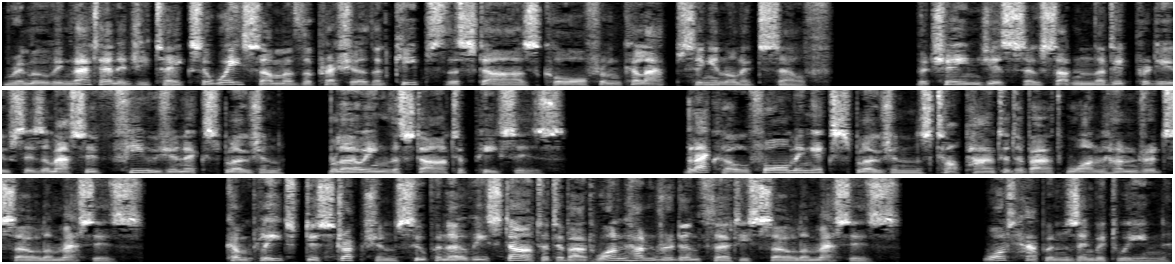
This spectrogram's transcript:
Removing that energy takes away some of the pressure that keeps the star's core from collapsing in on itself. The change is so sudden that it produces a massive fusion explosion, blowing the star to pieces. Black hole forming explosions top out at about 100 solar masses. Complete destruction supernovae start at about 130 solar masses. What happens in between?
